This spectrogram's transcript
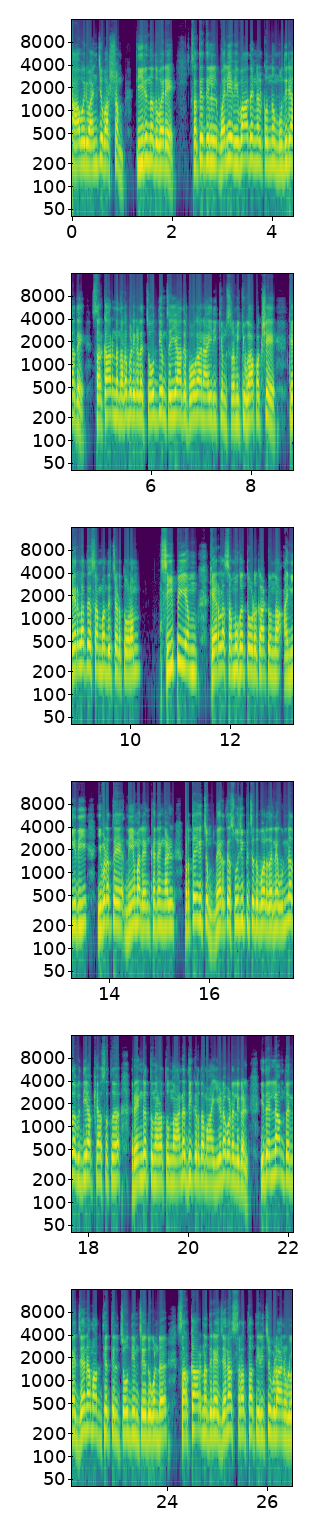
ആ ഒരു അഞ്ച് വർഷം തീരുന്നതുവരെ സത്യത്തിൽ വലിയ വിവാദങ്ങൾക്കൊന്നും മുതിരാതെ സർക്കാരിന്റെ നടപടികളെ ചോദ്യം ചെയ്യാതെ പോകാനായിരിക്കും ശ്രമിക്കുക. പക്ഷേ കേരളത്തെ സംബന്ധിച്ചിടത്തോളം സി പി എം കേരള സമൂഹത്തോട് കാട്ടുന്ന അനീതി ഇവിടുത്തെ നിയമലംഘനങ്ങൾ പ്രത്യേകിച്ചും നേരത്തെ സൂചിപ്പിച്ചതുപോലെ തന്നെ ഉന്നത വിദ്യാഭ്യാസ രംഗത്ത് നടത്തുന്ന അനധികൃതമായ ഇടപെടലുകൾ ഇതെല്ലാം തന്നെ ജനമധ്യത്തിൽ ചോദ്യം ചെയ്തുകൊണ്ട് സർക്കാരിനെതിരെ ജനശ്രദ്ധ തിരിച്ചുവിടാനുള്ള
